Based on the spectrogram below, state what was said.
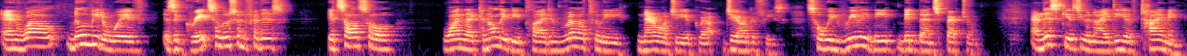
And while millimeter wave is a great solution for this, it's also one that can only be applied in relatively narrow geographies. So we really need midband spectrum. And this gives you an idea of timing.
